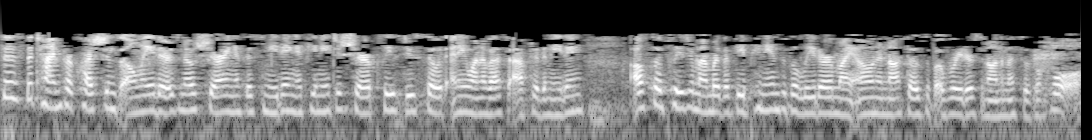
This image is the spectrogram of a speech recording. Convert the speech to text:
This is the time for questions only. There's no sharing at this meeting. If you need to share, please do so with any one of us after the meeting. Also, please remember that the opinions of the leader are my own and not those of Overeaters Anonymous as a whole.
